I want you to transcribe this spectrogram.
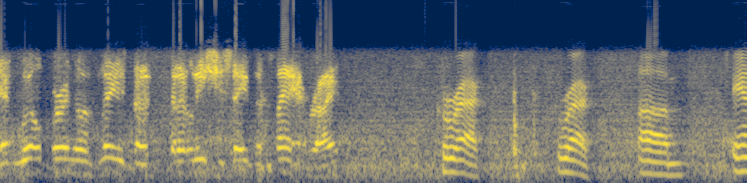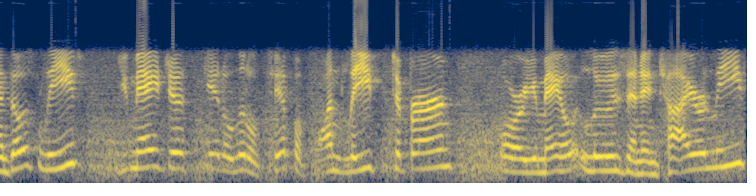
it will burn those leaves, but, but at least you save the plant, right? Correct. Correct. Um, and those leaves, you may just get a little tip of one leaf to burn, or you may lose an entire leaf,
